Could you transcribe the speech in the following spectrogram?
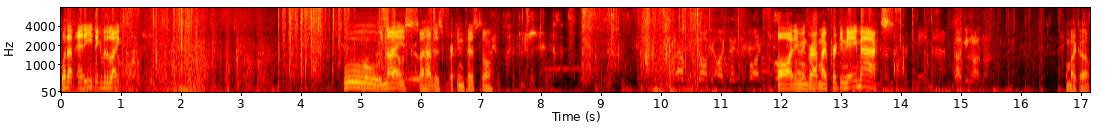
What up, Eddie? Thank you for the like. Ooh, nice. I have his freaking pistol. Bounty target identified. Oh, I didn't even grab my freaking AMAX. Come back up.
